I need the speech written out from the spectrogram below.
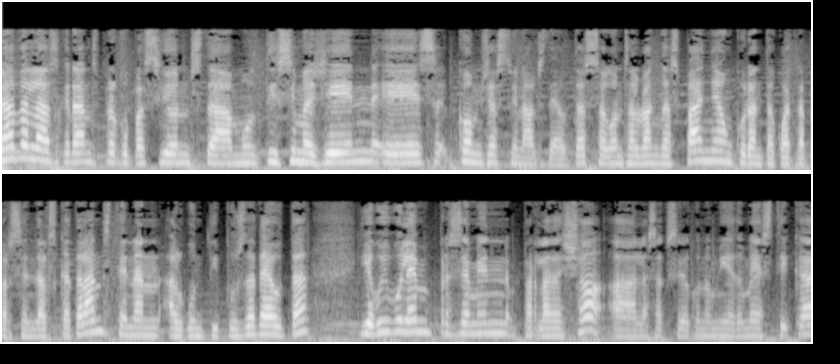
Una de les grans preocupacions de moltíssima gent és com gestionar els deutes. Segons el Banc d'Espanya, un 44% dels catalans tenen algun tipus de deute i avui volem precisament parlar d'això a la secció d'Economia Domèstica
